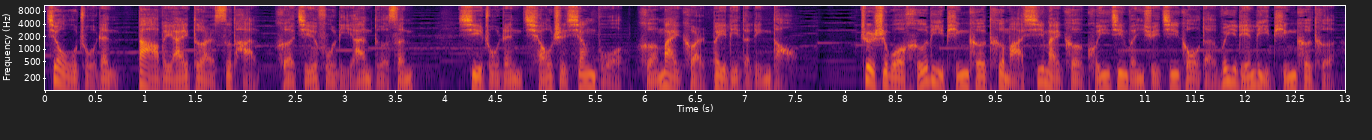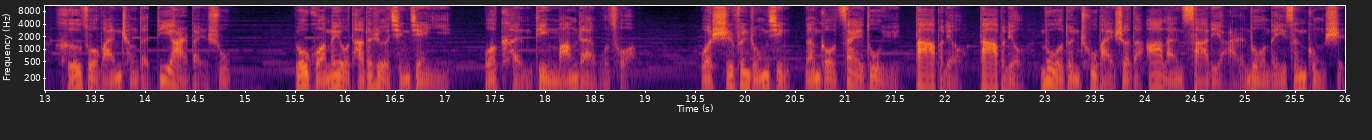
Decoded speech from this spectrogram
教务主任大卫·埃德尔斯坦和杰弗里·安德森、系主任乔治·香伯和迈克尔·贝利的领导。这是我和利平科特马西麦克奎金文学机构的威廉利平科特合作完成的第二本书。如果没有他的热情建议，我肯定茫然无措。我十分荣幸能够再度与 W.W. 诺顿出版社的阿兰萨利尔诺梅森共事。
